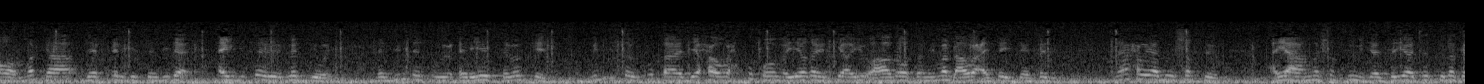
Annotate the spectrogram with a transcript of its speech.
oo markaa dee ficilkii sandida ay bisabi raddi way radintan uu celiyey sababteed mid isaga ku qaadixo oo wax ku qoomayo kayrkii ayuu ahaadoo tanimo dhaawacaysa ijaasadii waxa wey hadduu shaksi ayaa ama shaksi u ijaaseeyo jadkulaka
